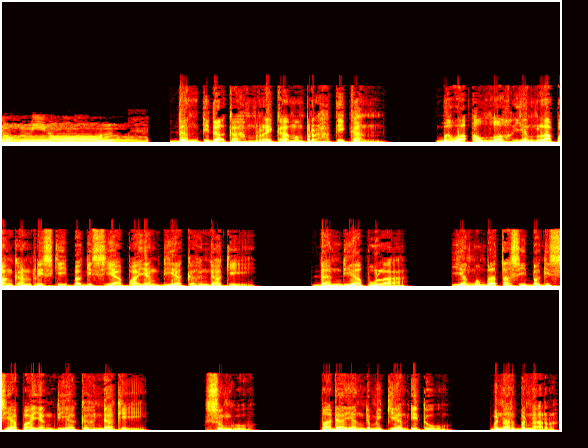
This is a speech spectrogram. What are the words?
يؤمنون Dan tidakkah mereka memperhatikan bahwa Allah yang melapangkan rizki bagi siapa yang dia kehendaki, dan dia pula yang membatasi bagi siapa yang dia kehendaki. Sungguh, pada yang demikian itu, benar-benar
